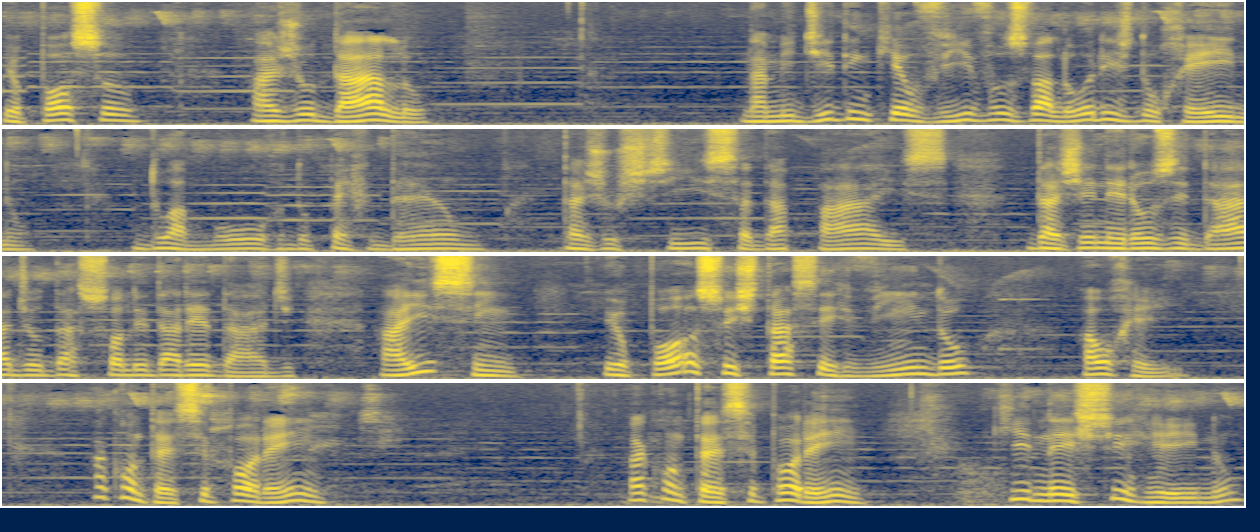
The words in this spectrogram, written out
Eu posso ajudá-lo na medida em que eu vivo os valores do reino, do amor, do perdão, da justiça, da paz, da generosidade ou da solidariedade aí sim eu posso estar servindo ao rei. Acontece, porém, acontece, porém, que neste reino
